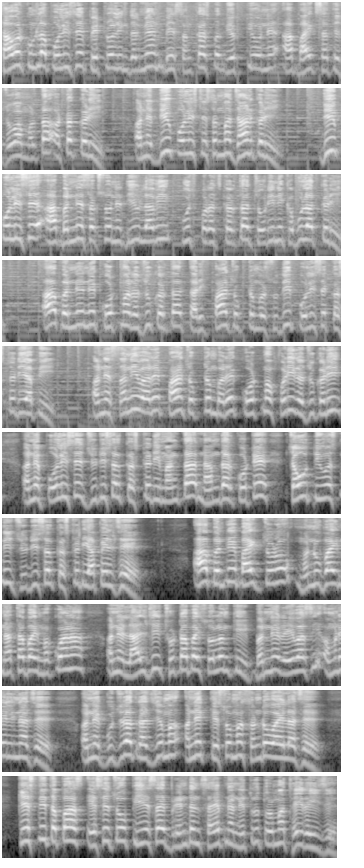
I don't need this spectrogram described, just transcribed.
સાવરકુંડલા પોલીસે પેટ્રોલિંગ દરમિયાન બે શંકાસ્પદ વ્યક્તિઓને આ બાઇક સાથે જોવા મળતા અટક કરી અને દીવ પોલીસ સ્ટેશનમાં જાણ કરી. દીવ પોલીસે આ બંને શખ્સોને દીવ લાવી પૂછપરછ કરતા ચોરીની કબૂલાત કરી. આ બંનેને કોર્ટમાં રજૂ કરતા તારીખ પાંચ ઓક્ટોબર સુધી પોલીસે કસ્ટડી આપી અને શનિવારે પાંચ ઓક્ટોબરે કોર્ટમાં ફરી રજૂ કરી અને પોલીસે જ્યુડિશિયલ કસ્ટડી માંગતા નામદાર કોર્ટે ચૌદ દિવસની જ્યુડિશિયલ કસ્ટડી આપેલ છે. આ બંને બાઇક ચોરો મનુભાઈ નાથાભાઈ મકવાણા અને લાલજી છોટાભાઈ સોલંકી બંને રહેવાસી અમરેલીના છે અને ગુજરાત રાજ્યમાં અનેક કેસોમાં સંડોવાયેલા છે. કેસની તપાસ એસએચઓ પીએસઆઈ બ્રેન્ડન સાહેબના નેતૃત્વમાં થઈ રહી છે.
